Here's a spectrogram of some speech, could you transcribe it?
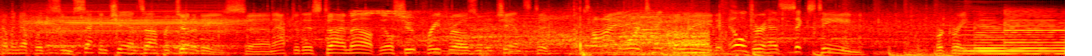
coming up with some second chance opportunities. And after this timeout, they'll shoot free throws with a chance to tie or take the lead. Elger has 16 for Creighton.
